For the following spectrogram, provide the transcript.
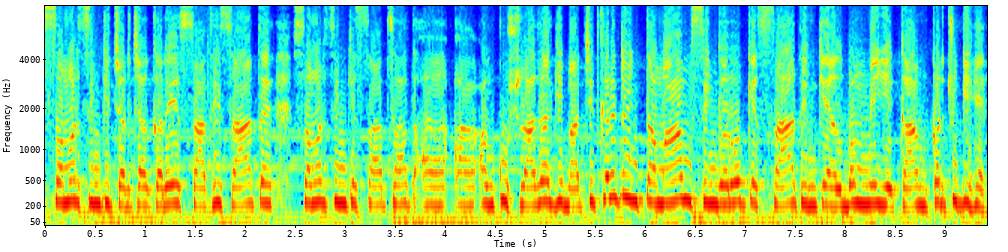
समर सिंह की चर्चा करे। साथ ही साथ, समर सिंह के साथ साथ अंकुश राजा की बातचीत करें। तो इन तमाम सिंगरों के साथ इनके एल्बम में ये काम कर चुकी हैं।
